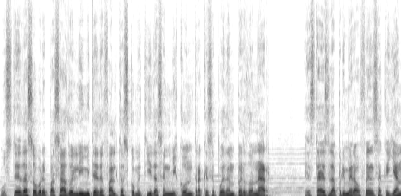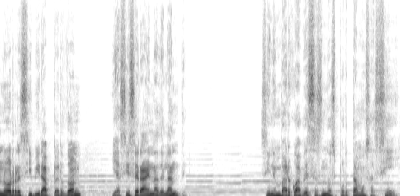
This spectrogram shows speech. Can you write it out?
Usted ha sobrepasado el límite de faltas cometidas en mi contra que se pueden perdonar. Esta es la primera ofensa que ya no recibirá perdón y así será en adelante. Sin embargo, a veces nos portamos así.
